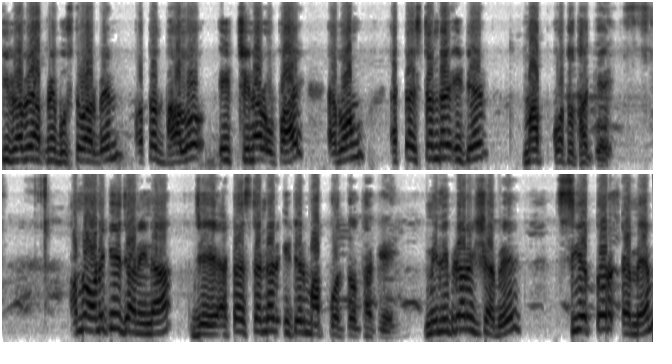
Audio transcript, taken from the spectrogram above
কীভাবে আপনি বুঝতে পারবেন, অর্থাৎ ভালো ইট চেনার উপায় এবং একটা স্ট্যান্ডার্ড ইটের মাপ কত থাকে। আমরা অনেকেই জানি না যে একটা স্ট্যান্ডার্ড ইটের মাপ কত থাকে। মিলিমিটার হিসাবে ছিয়াত্তর এম এম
